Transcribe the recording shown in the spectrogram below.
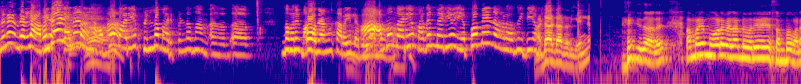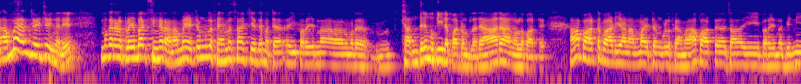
നിനക്ക് അവന്റെ സ്വന്തം- അമ്മമാരെയും പിള്ളമാര് പിള്ളമാ എന്താ പറയാ ഓ ഞങ്ങൾക്ക് അറിയില്ല അമ്മമാരെയും മകന്മാരെയും എപ്പമേ ഇത് ചെയ്യാൻ ഇതാണ്. അമ്മയും മോളും ഏതാണ്ട് ഒരു സംഭവമാണ്. അമ്മ ആരും ചോദിച്ചു കഴിഞ്ഞാൽ നമുക്കറിയാം പ്ലേ ബാക്ക് സിംഗറാണ് അമ്മ ഏറ്റവും കൂടുതൽ ഫേമസ് ആക്കിയത് മറ്റേ ഈ പറയുന്ന നമ്മുടെ ചന്ദ്രമുഖിയിലെ പാട്ടുണ്ടല്ലോ രാര എന്നുള്ള പാട്ട്. ആ പാട്ട് പാടിയാണ് അമ്മ ഏറ്റവും കൂടുതൽ ഫേമസ് ആ പാട്ട് ഈ പറയുന്ന ബിന്നി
